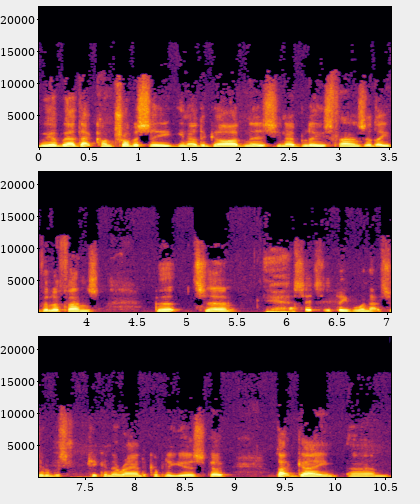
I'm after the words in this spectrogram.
we had that controversy. You know, the Gardners, you know, Blues fans or they Villa fans, but um, Yeah. I said to the people when that sort of was kicking around a couple of years ago, that game, um,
